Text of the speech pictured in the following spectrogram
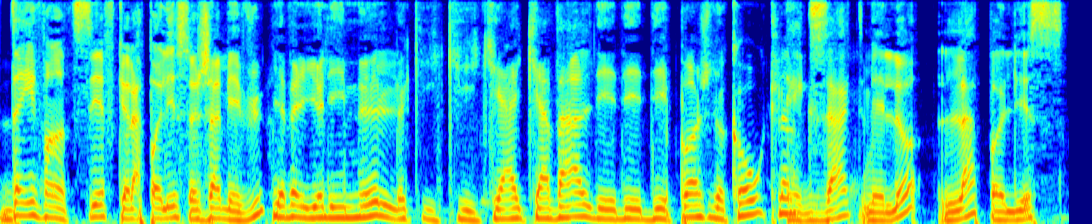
d'inventif que la police n'a jamais vu. Il y avait, il y a les mules là, qui, qui, qui, qui avalent des, des, des poches de coke. Là. Exact. Mais là, la police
